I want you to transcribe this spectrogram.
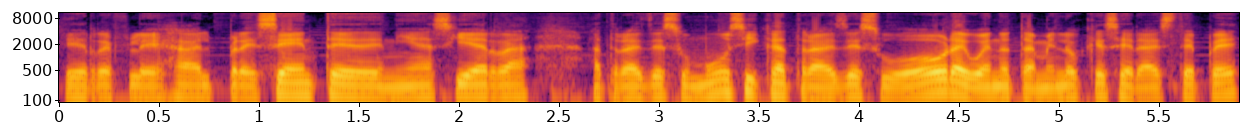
y refleja el presente de Nia Sierra a través de su música, a través de su obra y bueno, también lo que será este P.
